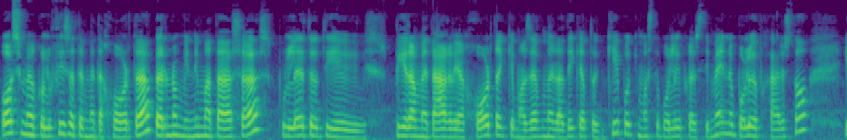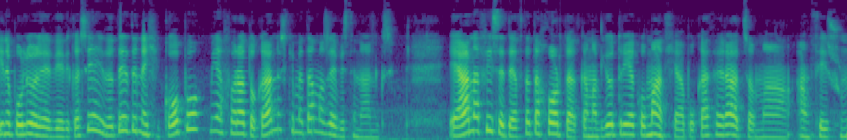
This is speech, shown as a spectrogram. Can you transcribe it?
Όσοι με ακολουθήσατε με τα χόρτα, παίρνω μηνύματά σας που λέτε ότι πήραμε τα άγρια χόρτα και μαζεύουμε ραδίκια από τον κήπο και είμαστε πολύ ευχαριστημένοι, είναι πολύ ευχάριστο. Είναι πολύ ωραία διαδικασία, είδατε δεν έχει κόπο, μία φορά το κάνεις και μετά μαζεύεις την άνοιξη. Εάν αφήσετε αυτά τα χόρτα κανένα δυο-τρία κομμάτια από κάθε ράτσα να ανθίσουν,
